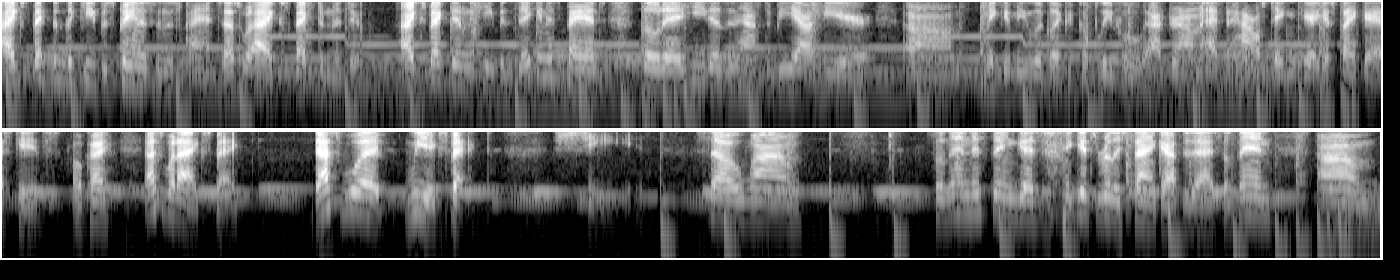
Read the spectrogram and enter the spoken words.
I expect him to keep his penis in his pants. That's what I expect him to do. I expect him to keep his dick in his pants so that he doesn't have to be out here um, making me look like a complete fool after I'm at the house taking care of your stank ass kids. Okay, that's what I expect. That's what we expect. Shit. So um, so then this thing gets it gets really stank after that. So then um,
